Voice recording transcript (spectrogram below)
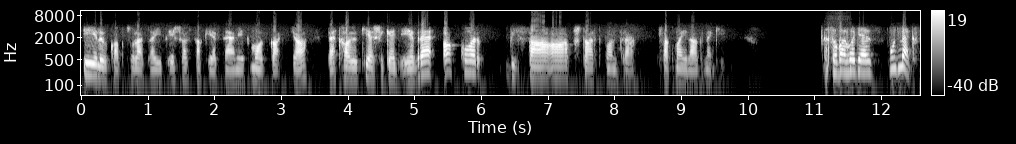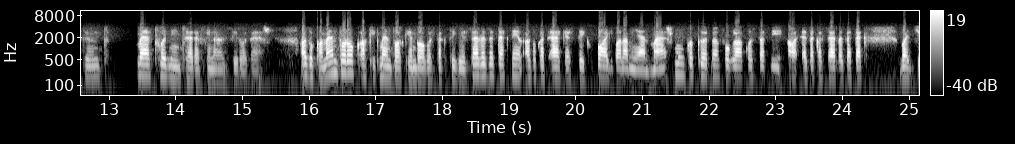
élő kapcsolatait és a szakértelmét mozgatja, tehát ha ő kiesik egy évre, akkor vissza a startpontra szakmailag neki. Szóval, hogy ez úgy megszűnt, mert hogy nincs erre finanszírozás. Azok a mentorok, akik mentorként dolgoztak civil szervezeteknél, azokat elkezdték vagy valamilyen más munkakörben foglalkoztatni a, ezek a szervezetek, vagy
